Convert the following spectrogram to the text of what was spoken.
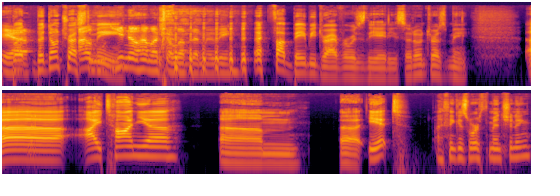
Yeah. but but don't trust I- me. You know how much I love that movie. I thought Baby Driver was the 80s, so don't trust me. Uh, I Tonya, um, uh, It, I think is worth mentioning.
